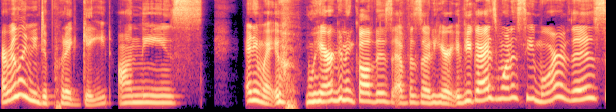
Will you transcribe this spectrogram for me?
I really need to put a gate on these. Anyway, we are going to call this episode here. If you guys want to see more of this,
